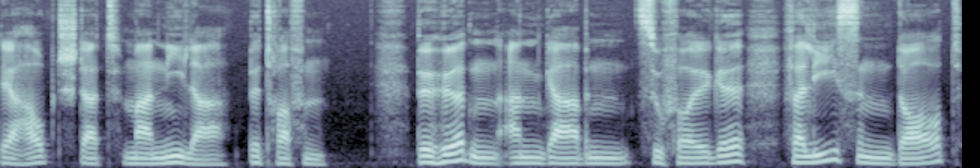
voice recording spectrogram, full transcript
der Hauptstadt Manila betroffen. Behördenangaben zufolge verließen dort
